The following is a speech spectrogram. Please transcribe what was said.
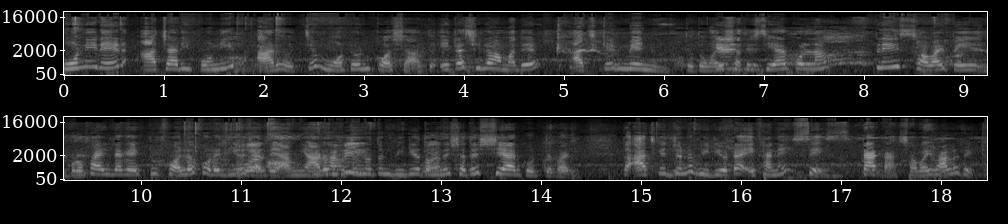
পনিরের আচারি পনির আর হচ্ছে মটন কষা। তো এটা ছিল আমাদের আজকের মেনু তো তোমাদের সাথে শেয়ার করলাম। প্লিজ সবাই পে প্রোফাইলটাকে একটু ফলো করে দিও যাতে আমি আরও নতুন নতুন ভিডিও তোমাদের সাথে শেয়ার করতে পারি। তো আজকের জন্য ভিডিওটা এখানেই শেষ। টাটা সবাই ভালো থেকো।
